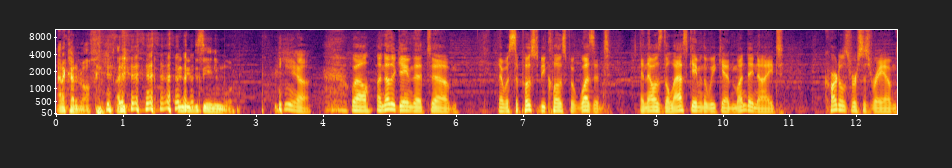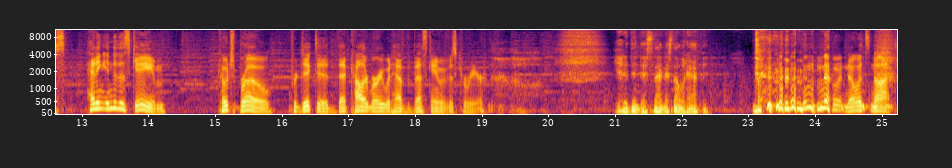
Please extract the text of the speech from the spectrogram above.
And I cut it off. I didn't, I didn't need to see anymore. yeah. Well, another game that um, that was supposed to be close but wasn't. And that was the last game of the weekend, Monday night, Cardinals versus Rams. Heading into this game, Coach Bro predicted that Kyler Murray would have the best game of his career. Yeah, that's not that's not what happened. no, no, it's not.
